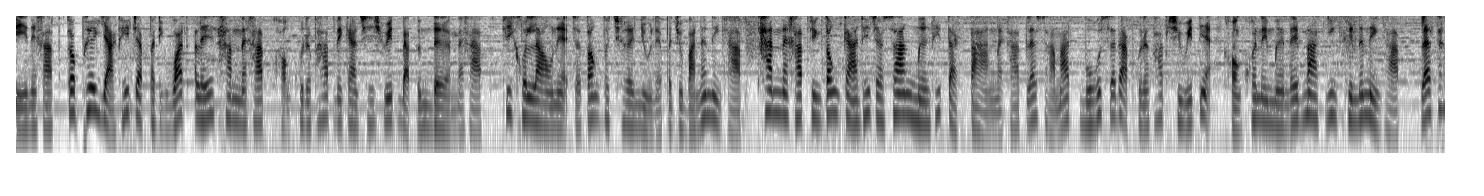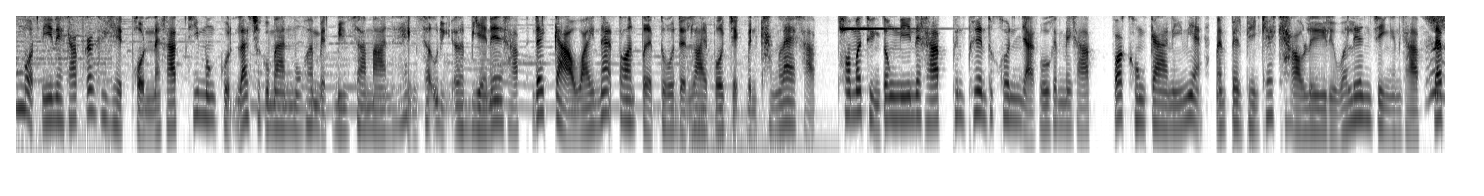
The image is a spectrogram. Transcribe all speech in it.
นี้นะครับก็เพื่ออยากที่จะปฏิวัติอารยธรรมนะครับของคุณภาพในการใช้ชีวิตแบบเดิมๆนะครับที่คนเราเนี่ยจะต้องเผชิญอยู่ในปัจจุบันนั่นเองครับท่านนะครับจึงต้องการที่จะสร้างเมืองที่แตกต่างนะครับและสามารถบูสต์ระดับคุณภาพชีวิตเนี่ยของคนในเมืองได้มากยิ่งขึ้นนั่นเองครับและทั้งหมดนี้นะครับก็คือเหตุผลนะครับที่มงกุฎราชกุมารโมฮัมเหม็ดบินซามานแห่งซาอุดิอาระเบียเนี่ยนะครับได้กล่าวไว้ณตอนเปิดตัวเดอะไลน์โปรเจกต์เป็นครั้งแรกครับพอมาถึงตรงนี้นะครับเพื่อนๆทุกคนอยากรู้กันไหมครับ ว่าโครงการนี้เนี่ยมันเป็นเพียงแค่ข่าวลือหรือว่าเรื่องจริงกันครับ และเ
